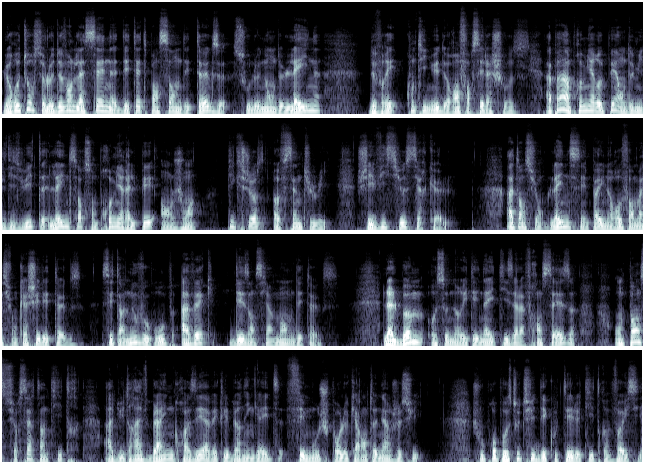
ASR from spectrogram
Le retour sur le devant de la scène des têtes pensantes des Tugs, sous le nom de Lane, devrait continuer de renforcer la chose. Après un premier EP en 2018, Lane sort son premier LP en juin, Pictures of Century, chez Vicious Circle. Attention, là ce n'est pas une reformation cachée des Tugs, c'est un nouveau groupe avec des anciens membres des Tugs. L'album, aux sonorités 90s à la française, on pense sur certains titres à du Drive Blind croisé avec les Burning Gates, fait mouche pour le quarantenaire que je suis. Je vous propose tout de suite d'écouter le titre Voices.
